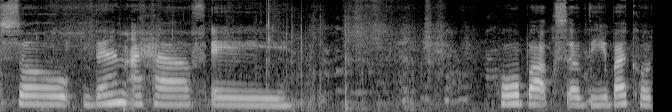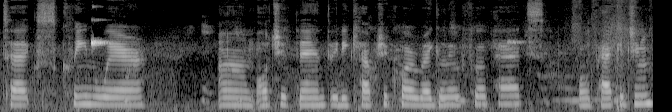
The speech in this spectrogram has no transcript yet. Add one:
so then I have a whole box of the U by Kotex Clean Wear um, Ultra Thin 3D Capture Core regular fill pads or packaging.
